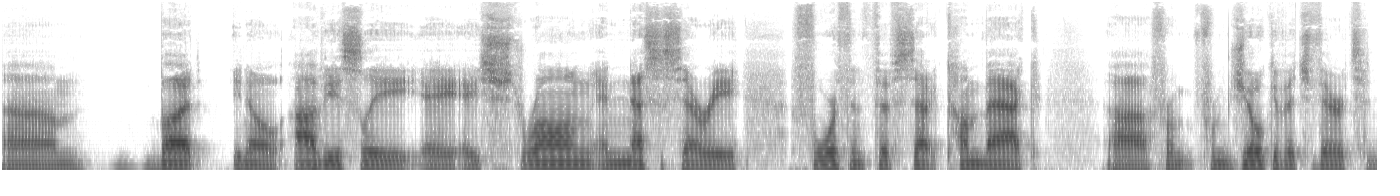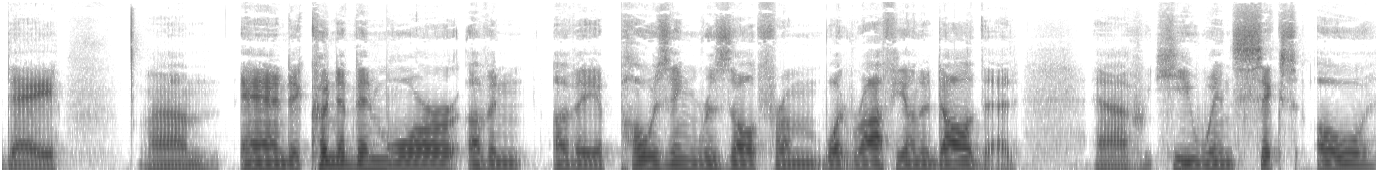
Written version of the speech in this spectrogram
Um, but you know, obviously a, a strong and necessary fourth and fifth set comeback uh, from from Djokovic there today, um, and it couldn't have been more of an of a opposing result from what Rafael Nadal did. Uh, he wins 6-0, 6-1,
